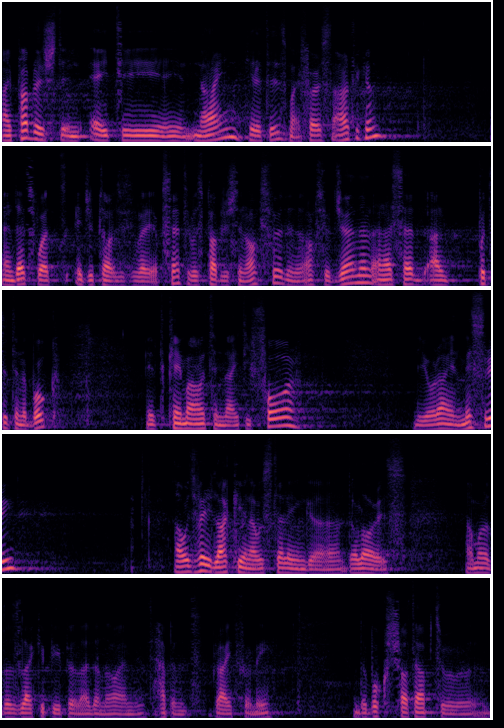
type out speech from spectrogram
I published in 89, here it is, my first article. And that's what Egyptologists were very upset. It was published in Oxford, in an Oxford journal, and I said, I'll put it in a book. It came out in 94, The Orion Mystery. I was very lucky, and I was telling uh, Dolores, I'm one of those lucky people, I don't know, I mean, it happened right for me. The book shot up to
